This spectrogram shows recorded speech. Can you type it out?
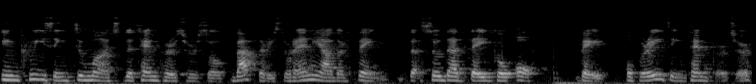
increasing too much the temperatures of batteries or any other thing that, so that they go off their operating temperature.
